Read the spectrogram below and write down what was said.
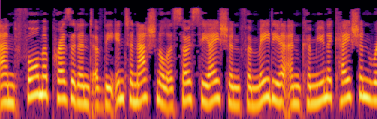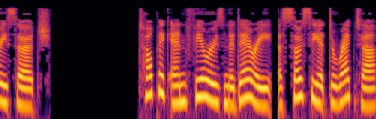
and former President of the International Association for Media and Communication Research. Topic N. Firuz Naderi, Associate Director,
